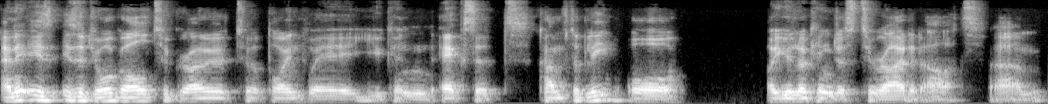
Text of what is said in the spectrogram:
and is is it your goal to grow to a point where you can exit comfortably, or are you looking just to ride it out um,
